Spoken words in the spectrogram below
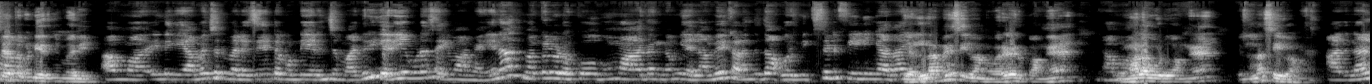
சேத்த கொண்டு எரிஞ்ச மாதிரி. ஆமா இன்னைக்கு அமைச்சர் மேல சேட்டை கொண்டு எரிஞ்ச மாதிரி எரிய கூட செய்வாங்க. ஏன்னா அது மக்களோட கோபம் ஆதங்கம் எல்லாமே கலந்துதான். ஒரு மிக்சடு ஃபீலிங்கா தான். எல்லாமே செய்வாங்க வரவேற்பாங்க. மழை ஓடுவாங்க எல்லாம் செய்வாங்க. அதனால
